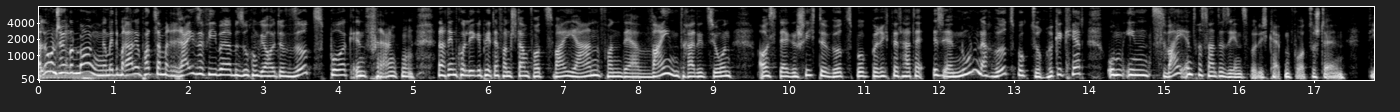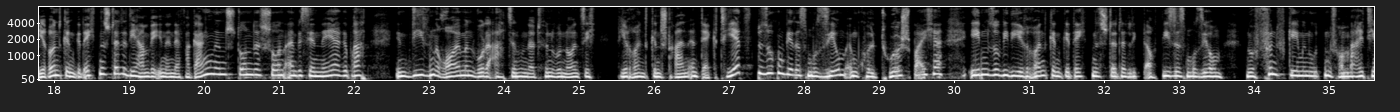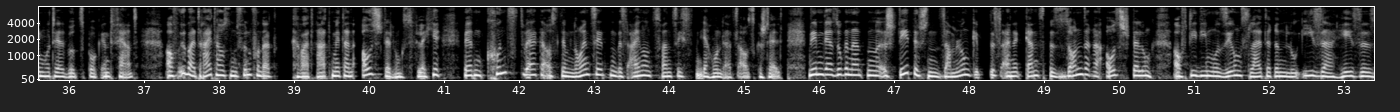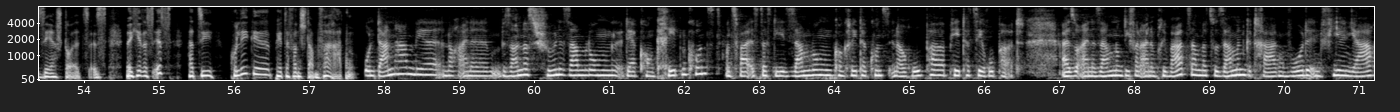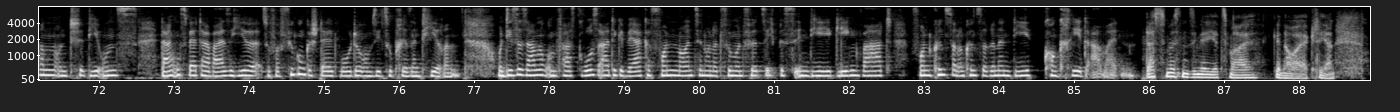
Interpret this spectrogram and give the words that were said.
Hallo und schönen guten Morgen. Mit dem Radio Potsdam Reisefieber besuchen wir heute Würzburg in Franken. Nachdem Kollege Peter von Stamm vor zwei Jahren von der Weintradition aus der Geschichte Würzburg berichtet hatte, ist er nun nach Würzburg zurückgekehrt, um Ihnen zwei interessante Sehenswürdigkeiten vorzustellen. Die Röntgen-Gedächtnisstätte, die haben wir Ihnen in der vergangenen Stunde schon ein bisschen näher gebracht. In diesen Räumen wurde 1895 die Röntgenstrahlen entdeckt. Jetzt besuchen wir das Museum im Kulturspeicher. Ebenso wie die Röntgen-Gedächtnisstätte liegt auch dieses Museum nur fünf Gehminuten vom Maritim Hotel Würzburg entfernt. Auf über 3500 Quadratmetern Ausstellungsfläche werden Kunstwerke aus dem 19. bis 21. Jahrhunderts ausgestellt. Neben der sogenannten städtischen Sammlung gibt es eine ganz besondere Ausstellung, auf die die Museumsleiterin Luisa Hese sehr stolz ist. Welche das ist, hat sie Kollege Peter von Stamm verraten. Und dann haben wir noch eine besonders schöne Sammlung der konkreten Kunst. Und zwar ist das die Sammlung konkreter Kunst in Europa Peter C. Ruppert. Also eine Sammlung, die von einem Privatsammler zusammengetragen wurde in vielen Jahren und die uns dankenswerterweise hier zur Verfügung gestellt wurde, um sie zu präsentieren. Und diese Sammlung umfasst großartige Werke von 1945 bis in die Gegenwart von Künstlern und Künstlerinnen, die konkret arbeiten. Das müssen Sie mir jetzt mal genauer erklären.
